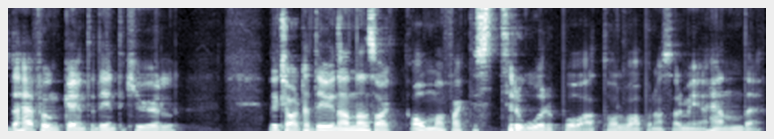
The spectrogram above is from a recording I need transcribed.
det här funkar ju inte, det är inte kul. Det är klart att det är en annan sak om man faktiskt tror på att 12 vapenas armé hände.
